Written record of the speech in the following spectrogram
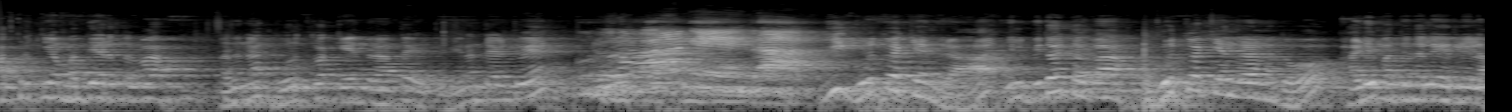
ಆಕೃತಿಯ ಮಧ್ಯ ಇರುತ್ತಲ್ವಾ? ಅದನ್ನ ಗುರುತ್ವ ಕೇಂದ್ರ ಅಂತ ಹೇಳ್ತೀವಿ. ಏನಂತ ಹೇಳ್ತೀವಿ? ಈ ಗುರುತ್ವ ಕೇಂದ್ರ ಇಲ್ಲಿ ಬಿದ್ದೋಯ್ತಲ್ವಾ? ಗುರುತ್ವ ಕೇಂದ್ರ ಅನ್ನೋದು ಹಳಿ ಮಧ್ಯದಲ್ಲೇ ಇರಲಿಲ್ಲ.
